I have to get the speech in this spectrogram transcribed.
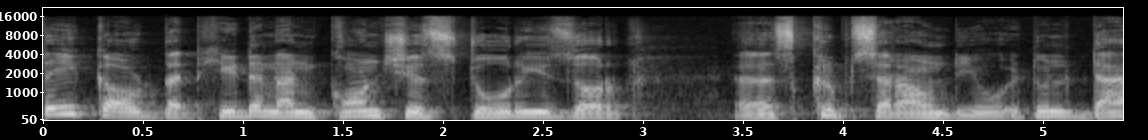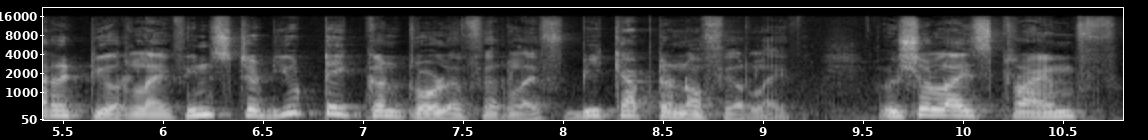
take out that hidden unconscious stories or uh, scripts around you, it will direct your life. Instead, you take control of your life. Be captain of your life. Visualize triumph.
